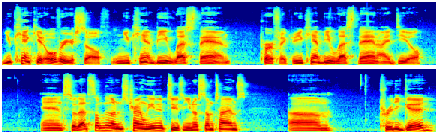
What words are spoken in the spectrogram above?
you can't get over yourself and you can't be less than perfect or you can't be less than ideal. And so that's something I'm just trying to lean into. So, you know, sometimes um, pretty good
